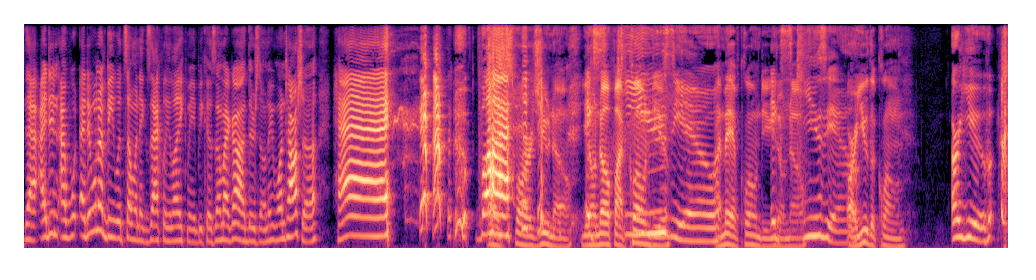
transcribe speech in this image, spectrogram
that I didn't. I would. I didn't want to be with someone exactly like me because oh my god, there's only one Tasha. Hey, but As far as you know, you don't know if I've cloned you. you. I may have cloned you. You don't know. Excuse you. Are you the clone? Are you?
